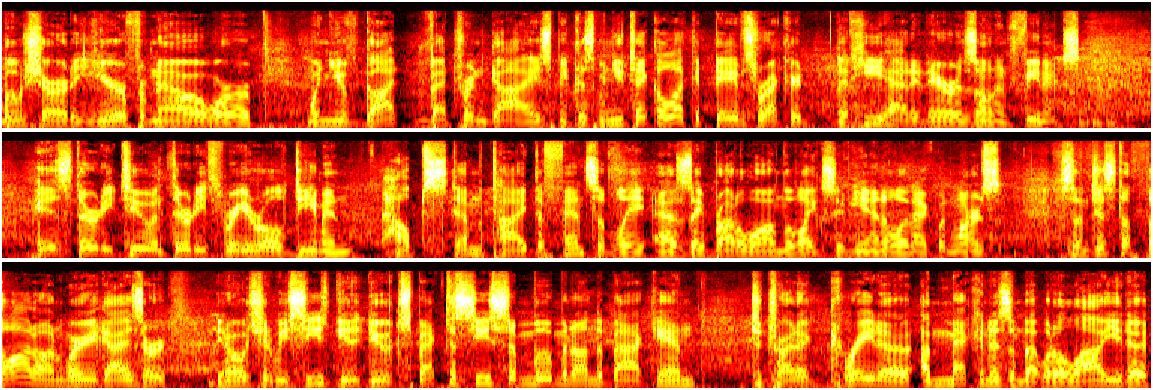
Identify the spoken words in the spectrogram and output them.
Bouchard a year from now or when you've got veteran guys? Because when you take a look at Dave's record that he had in Arizona and Phoenix, his 32 and 33 year old demon helped stem the tide defensively as they brought along the likes of Yandle and Ekman Larsson. So just a thought on where you guys are. You know, should we see? Do you expect to see some movement on the back end to try to create a, a mechanism that would allow you to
